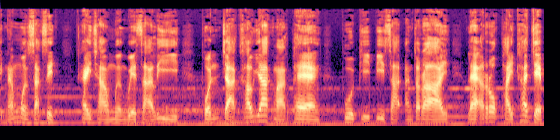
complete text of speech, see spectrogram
กน้ำมนต์ศักดิ์สิทธิ์ให้ชาวเมืองเวสาลีพ้นจากข้าวยากหมากแพง พูดผีปีศาจอันตราย และโรคภัยค่าเจ็บ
